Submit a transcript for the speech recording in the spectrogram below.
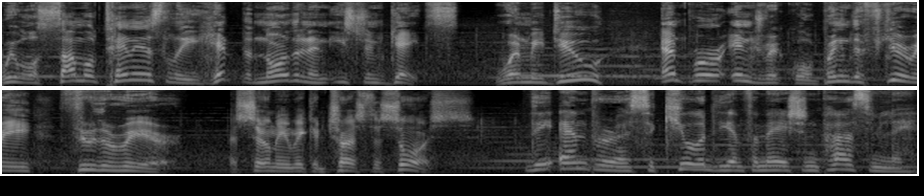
We will simultaneously hit the northern and eastern gates. When we do, Emperor Indrik will bring the Fury through the rear. Assuming we can trust the source. The Emperor secured the information personally.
